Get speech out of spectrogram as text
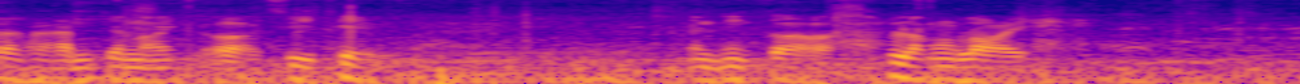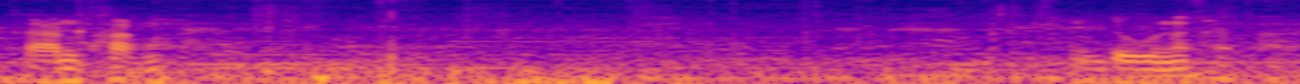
สถานจะน้อยกว่าสีเทพ อันนี้ก็ลองรอยการพัง ดูนะครับ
